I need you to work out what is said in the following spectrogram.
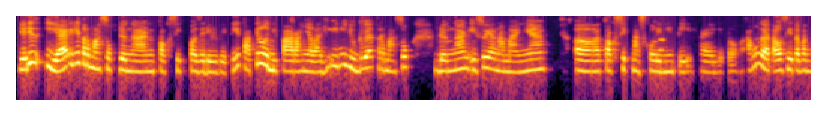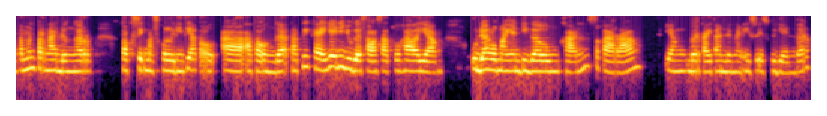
Jadi iya ini termasuk dengan toxic positivity, tapi lebih parahnya lagi ini juga termasuk dengan isu yang namanya uh, toxic masculinity kayak gitu. Aku nggak tahu sih teman-teman pernah dengar toxic masculinity atau uh, atau enggak, tapi kayaknya ini juga salah satu hal yang udah lumayan digaungkan sekarang yang berkaitan dengan isu-isu gender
